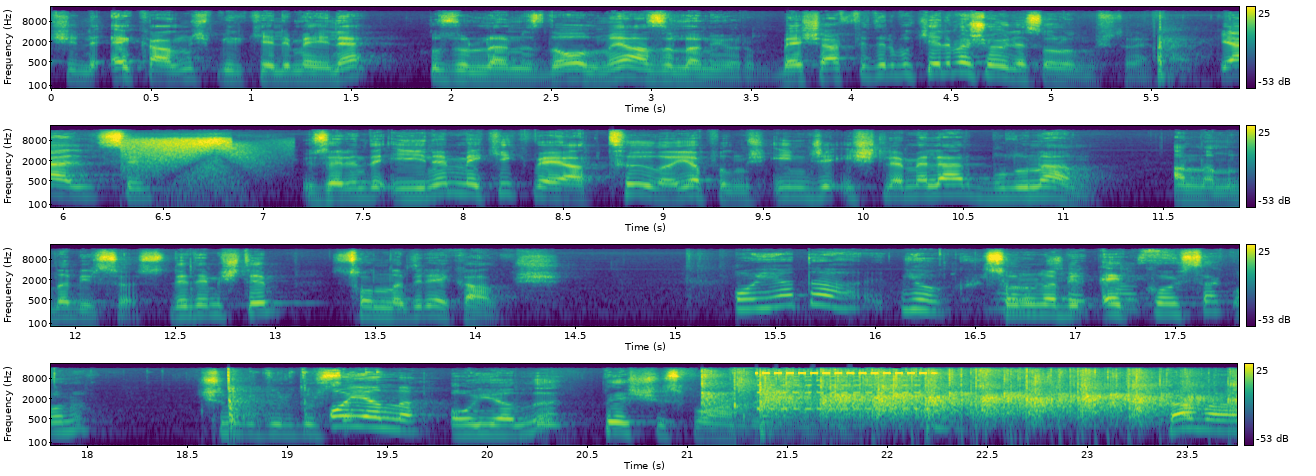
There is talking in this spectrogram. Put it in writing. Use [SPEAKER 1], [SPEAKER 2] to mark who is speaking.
[SPEAKER 1] Şimdi ek almış bir kelimeyle huzurlarınızda olmaya hazırlanıyorum. Beş harflidir bu kelime şöyle sorulmuştur efendim. Gelsin. Üzerinde iğne, mekik veya tığla yapılmış ince işlemeler bulunan anlamında bir söz. Ne demiştim? Sonuna bir ek almış.
[SPEAKER 2] Oya da yok.
[SPEAKER 1] Sonuna
[SPEAKER 2] Yok,
[SPEAKER 1] bir
[SPEAKER 2] şey,
[SPEAKER 1] ek koysak onu. Şunu bir durdursak.
[SPEAKER 2] Oyalı.
[SPEAKER 1] Oyalı 500 puan. tamam.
